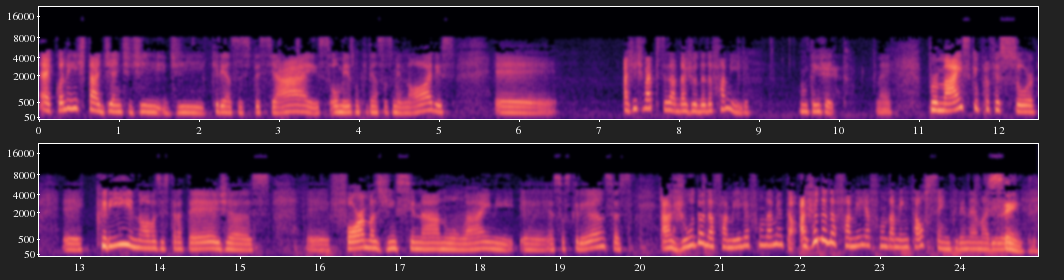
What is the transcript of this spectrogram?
É, quando a gente está diante de, de crianças especiais ou mesmo crianças menores, é, a gente vai precisar da ajuda da família. Não tem jeito. Né? Por mais que o professor é, crie novas estratégias, é, formas de ensinar no online é, essas crianças, a ajuda da família é fundamental. A ajuda da família é fundamental sempre, né, Marilene? Sempre.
